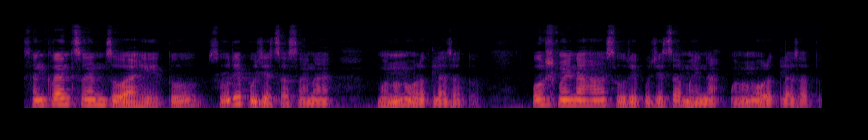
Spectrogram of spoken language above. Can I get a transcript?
संक्रांत सण जो आहे तो सूर्यपूजेचा सण आहे म्हणून ओळखला जातो. पौष महिना हा सूर्यपूजेचा महिना म्हणून ओळखला जातो.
